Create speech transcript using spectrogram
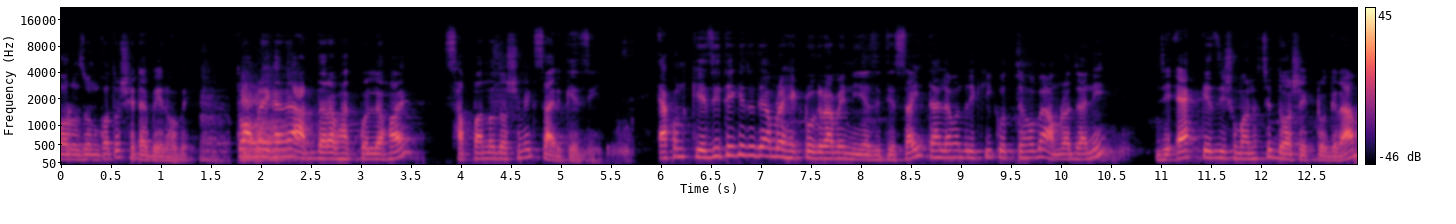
গড় ওজন কত সেটা বের হবে। তো আমরা এখানে আট দ্বারা ভাগ করলে হয় ছাপ্পান্ন দশমিক চার কেজি। এখন কেজি থেকে যদি আমরা হেক্টোগ্রামে নিয়ে যেতে চাই, তাহলে আমাদের কি করতে হবে? আমরা জানি যে এক কেজি সমান হচ্ছে দশ হেক্টোগ্রাম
